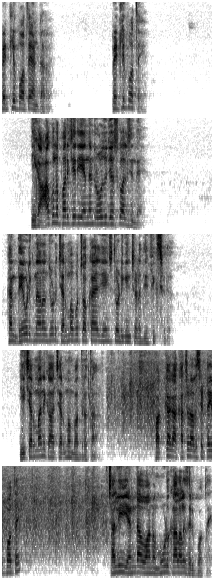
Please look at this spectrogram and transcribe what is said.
పెట్లిపోతాయి అంటారు. పెట్లిపోతాయి. ఇక ఆకుల పరిచర్య ఏంటంటే రోజు చేసుకోవాల్సిందే. కానీ దేవుడి జ్ఞానం చూడు చర్మపు చొక్కాయలు చేయించి తొడిగించాడు అది ఫిక్స్డ్. ఈ చర్మానికి ఆ చర్మం భద్రత. పక్కగా కచ్చడాలు సెట్ అయిపోతాయి. చలి ఎండ వాన మూడు కాలాలు సరిపోతాయి.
